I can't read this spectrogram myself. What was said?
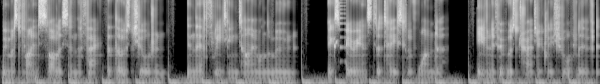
We must find solace in the fact that those children, in their fleeting time on the moon, experienced a taste of wonder, even if it was tragically short lived.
